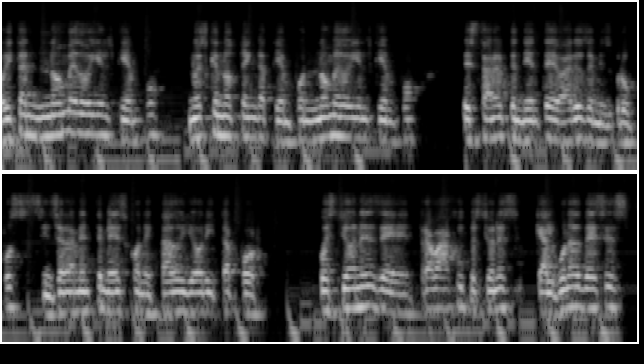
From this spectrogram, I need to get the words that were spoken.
Ahorita no me doy el tiempo, no es que no tenga tiempo, no me doy el tiempo de estar al pendiente de varios de mis grupos. Sinceramente me he desconectado yo ahorita por cuestiones de trabajo y cuestiones que algunas veces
